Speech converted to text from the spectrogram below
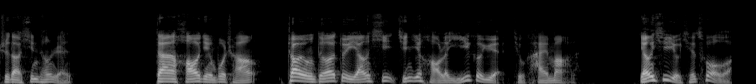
知道心疼人。但好景不长，赵永德对杨希仅仅好了一个月就开骂了。杨希有些错愕，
